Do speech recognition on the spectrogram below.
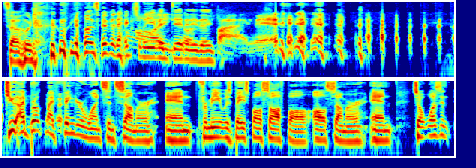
So who, who knows if it actually Oh, even did anything. Fine, man. Do you, I broke my finger once in summer, and for me it was baseball, softball all summer, and so it wasn't.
